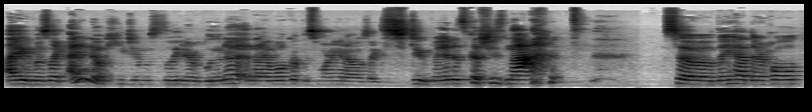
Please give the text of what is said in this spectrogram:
I was like, I didn't know Heejin was the leader of LOONA, and then I woke up this morning and I was like, stupid, it's because she's not. so they had their whole,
